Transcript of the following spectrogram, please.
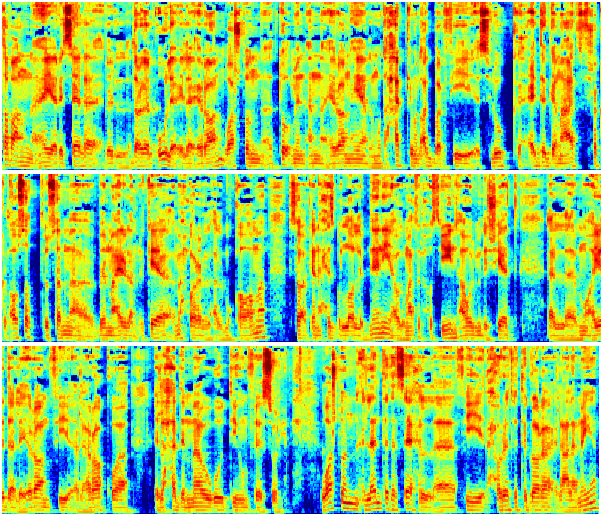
طبعا هي رسالة بالدرجة الأولى إلى إيران. واشنطن تؤمن أن إيران هي المتحكم الأكبر في سلوك عدة جماعات في الشرق الأوسط تسمى بالمعايير الأمريكية محور المقاومة سواء كان حزب الله اللبناني أو جماعة الحوثيين أو الميليشيات المؤيدة لإيران في العراق وإلى حد ما وجود ليهم في سوريا. واشنطن لن تتساهل في حرية التجارة العالمية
